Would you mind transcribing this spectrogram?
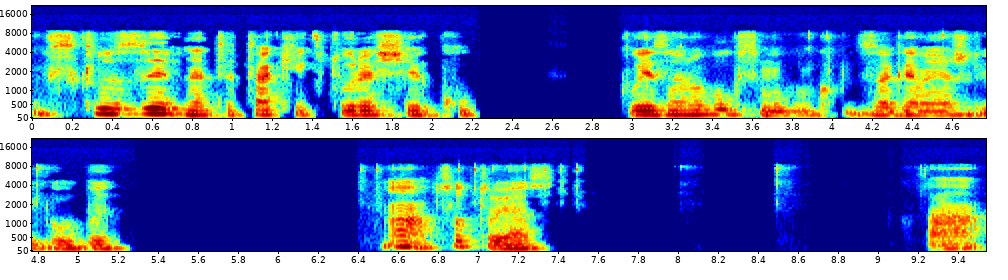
Ekskluzywne, te takie, które się kupuje za Robuxy, mógłbym kupić za gemę, jeżeli byłby. A, co to jest? A.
